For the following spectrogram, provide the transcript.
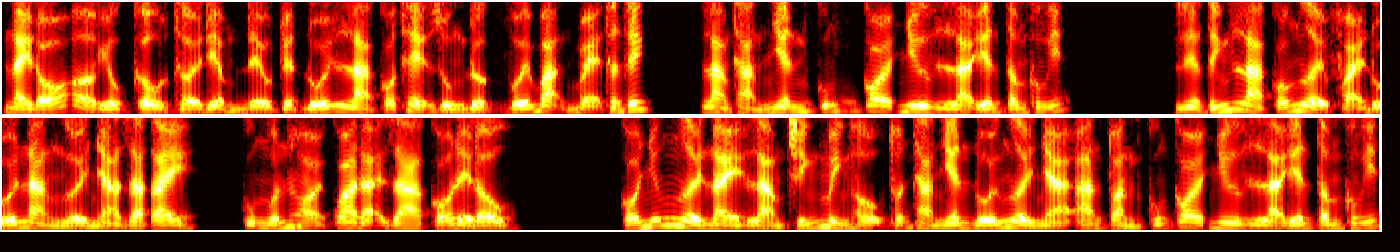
này đó ở yêu cầu thời điểm đều tuyệt đối là có thể dùng được với bạn bè thân thích, làm thản nhiên cũng coi như là yên tâm không ít. Liên tính là có người phải đối nàng người nhà ra tay, cũng muốn hỏi qua đại gia có để đâu. Có những người này làm chính mình hậu thuẫn thản nhiên đối người nhà an toàn cũng coi như là yên tâm không ít.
